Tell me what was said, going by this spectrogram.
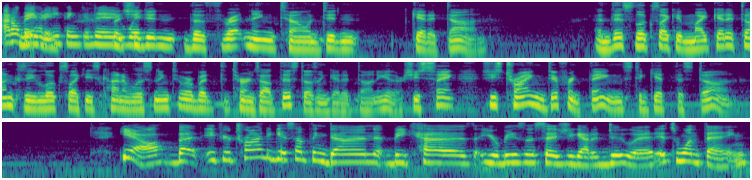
I don't Maybe, think it had anything to do but with. But she didn't, the threatening tone didn't get it done. And this looks like it might get it done because he looks like he's kind of listening to her, but it turns out this doesn't get it done either. She's saying she's trying different things to get this done. Yeah, but if you're trying to get something done because your business says you got to do it, it's one thing.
